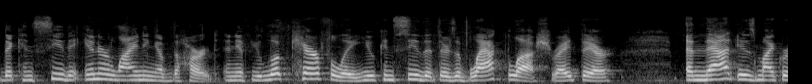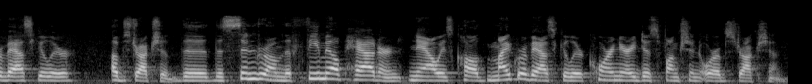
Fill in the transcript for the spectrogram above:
that can see the inner lining of the heart. And if you look carefully, you can see that there's a black blush right there. And that is microvascular obstruction. The, the syndrome, the female pattern now is called microvascular coronary dysfunction or obstruction.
